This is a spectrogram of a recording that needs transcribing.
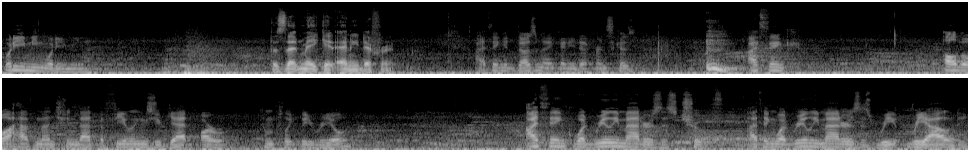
What do you mean? What do you mean? Does that make it any different? I think it does make any difference because I think, although I have mentioned that the feelings you get are completely real, I think what really matters is truth. I think what really matters is re- reality.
